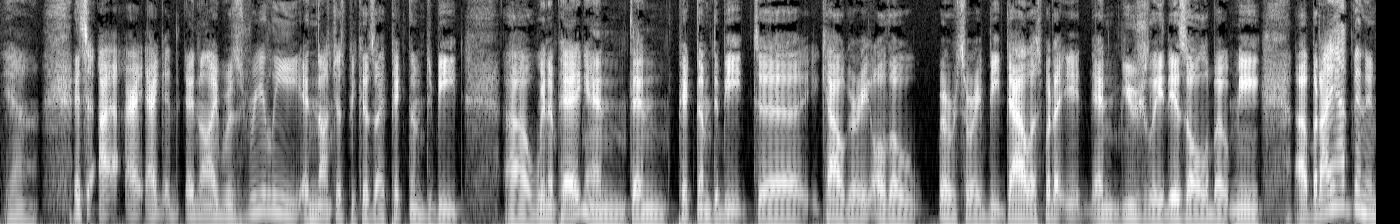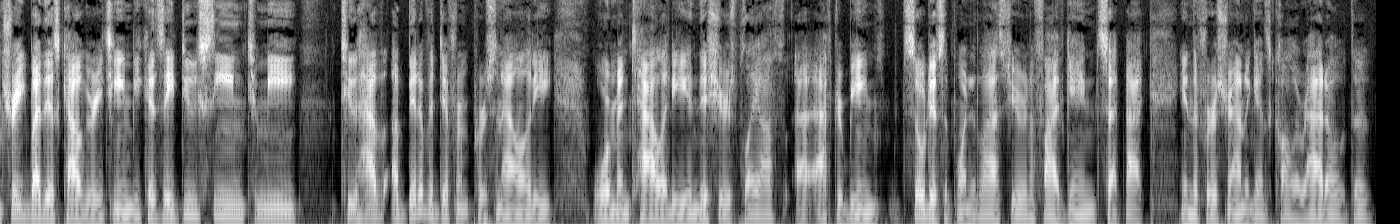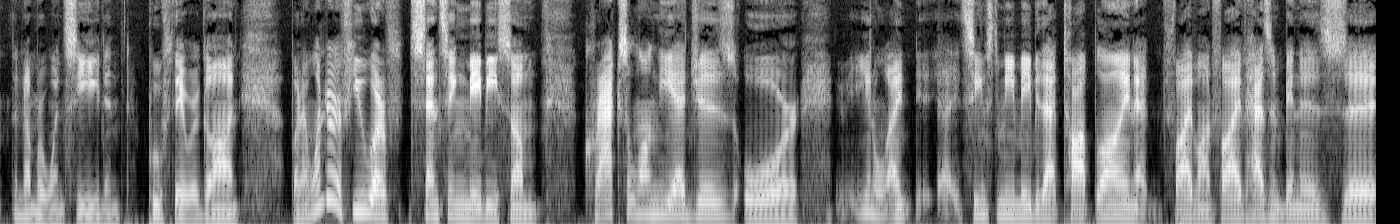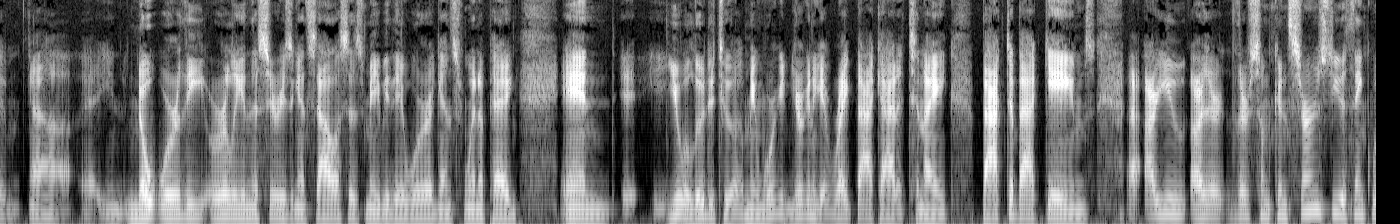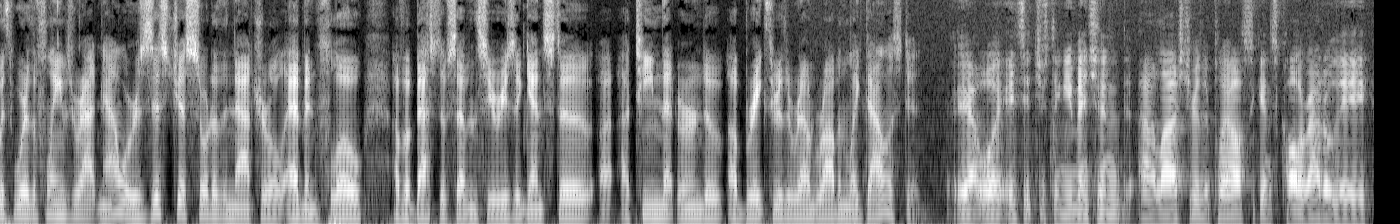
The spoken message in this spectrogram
Yeah, it's I, I, I, and I was really and not just because I picked them to beat uh, Winnipeg and then picked them to beat uh, Calgary, although or sorry, beat Dallas, but it, and usually it is all about me. Uh, but I have been intrigued by this Calgary team because they do seem to me to have a bit of a different personality or mentality in this year's playoff uh, after being so disappointed last year in a five game setback in the first round against Colorado, the, the number one seed, and poof, they were gone. But I wonder if you are sensing maybe some cracks along the edges, or you know, I, it seems to me maybe that top line at five on five hasn't been as uh, uh, noteworthy early in the series against Dallas as maybe they were against Winnipeg. And uh, you alluded to it. I mean, we're you're going to get right back at it tonight, back to back games. Uh, are you are there there's some concerns? Do you think with where the Flames are at now, or is this just sort of the natural ebb and flow of a best of seven series against a, a, a team that earned a, a the round robin like Dallas did. Yeah, well, it's interesting. You mentioned uh, last year in the playoffs against Colorado, they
